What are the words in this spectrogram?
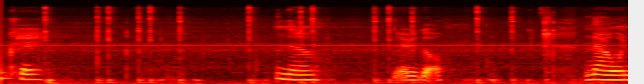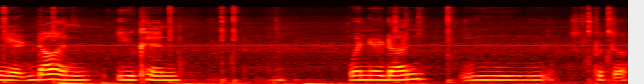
Okay. Now, there you go. Now when you're done, you can, when you're done, you put the,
